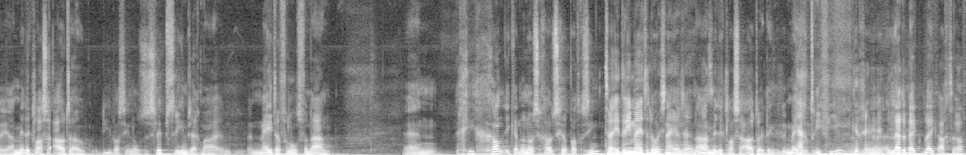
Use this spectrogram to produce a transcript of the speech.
uh, ja, middenklasse auto. Die was in onze slipstream, zeg maar, een meter van ons vandaan. En gigant. Ik heb nog nooit zo'n grote schildpad gezien. Twee, drie meter doorsneden. Zo. Nou, een middenklasse auto. Ik denk een meter ja. of drie, vier. een, een leatherback bleek achteraf.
